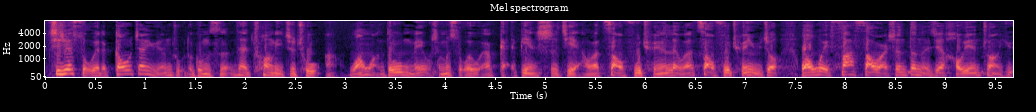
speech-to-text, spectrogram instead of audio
这些所谓的高瞻远瞩的公司在创立之初啊，往往都没有什么所谓我要改变世界啊，我要造福全人类，我要造福全宇宙，我要为发骚而生等等这些豪言壮语。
